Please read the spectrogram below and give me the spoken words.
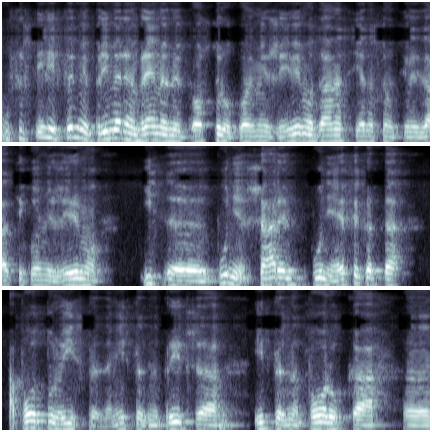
u suštini film je primeren vremenu i prostoru u kojem mi živimo, danas jednostavno civilizacija u kojoj mi živimo, e, pun je šaren, pun je efekata, a potpuno isprazan, isprazna priča, isprazna poruka, e,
